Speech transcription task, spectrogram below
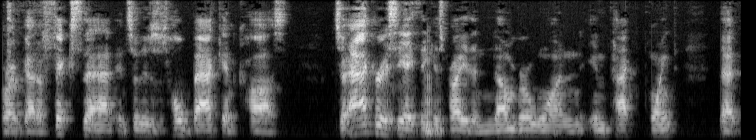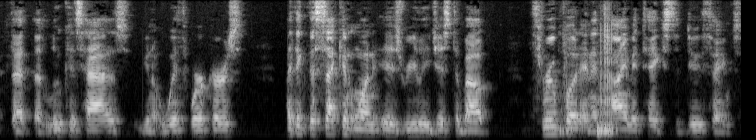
or I've got to fix that. And so there's this whole back end cost. So accuracy, I think, is probably the number one impact point that, that, that Lucas has, you know, with workers. I think the second one is really just about throughput and the time it takes to do things.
